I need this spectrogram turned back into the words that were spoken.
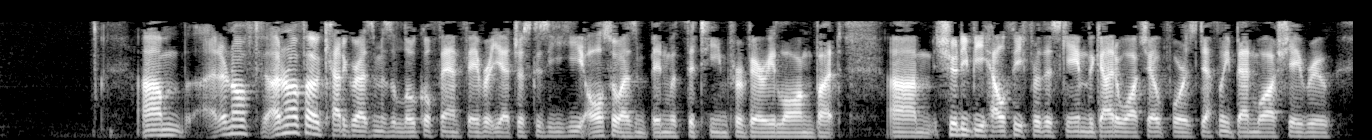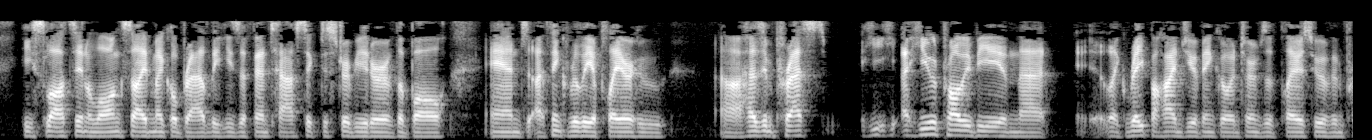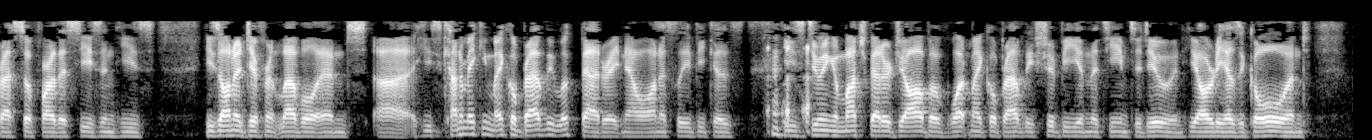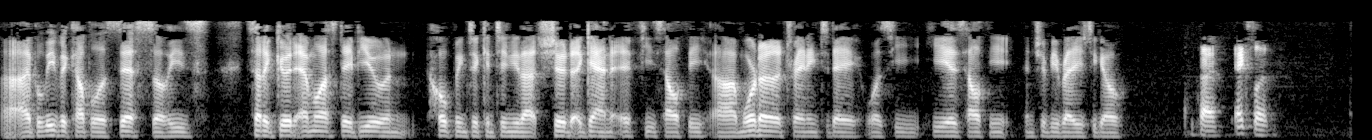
Um, I don't know if I don't know if I would categorize him as a local fan favorite yet, just because he, he also hasn't been with the team for very long. But um, should he be healthy for this game, the guy to watch out for is definitely Benoit Cheyrou. He slots in alongside Michael Bradley. He's a fantastic distributor of the ball, and I think really a player who uh, has impressed. He he would probably be in that like right behind Giovinco in terms of players who have impressed so far this season. He's he's on a different level, and uh, he's kind of making Michael Bradley look bad right now, honestly, because he's doing a much better job of what Michael Bradley should be in the team to do, and he already has a goal and uh, I believe a couple assists, so he's he's had a good MLS debut and hoping to continue that. Should again, if he's healthy, uh, more out of training today was he he is healthy and should be ready to go. Okay, excellent.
